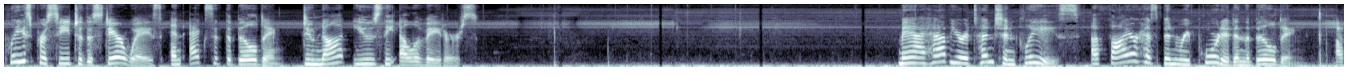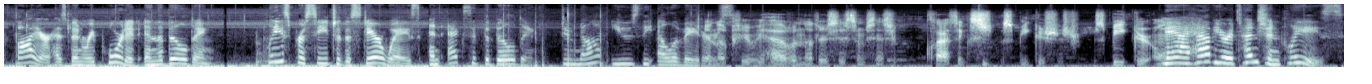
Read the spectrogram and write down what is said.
Please proceed to the stairways and exit the building. Do not use the elevators. May I have your attention, please? A fire has been reported in the building. A fire has been reported in the building. Please proceed to the stairways and exit the building. Do not use the elevators. And up here we have another system sensor classic speaker speaker May I have your attention, please?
